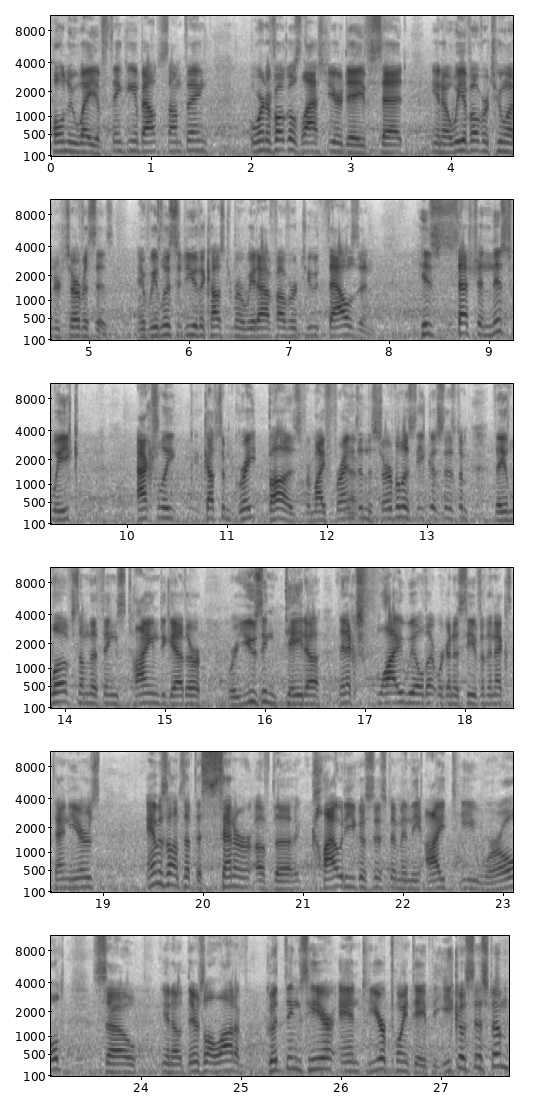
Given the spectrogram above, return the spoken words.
whole new way of thinking about something. Werner Vogels last year, Dave, said, you know, we have over 200 services. And if we listened to you, the customer, we'd have over 2,000. His session this week actually got some great buzz from my friends yeah. in the serverless ecosystem. They love some of the things tying together. We're using data, the next flywheel that we're going to see for the next 10 years. Amazon's at the center of the cloud ecosystem in the IT world, so you know, there's a lot of good things here, and to your point, Dave, the ecosystem,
